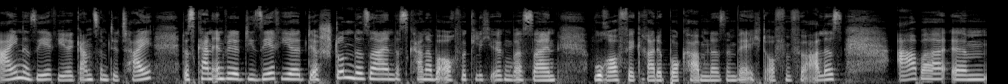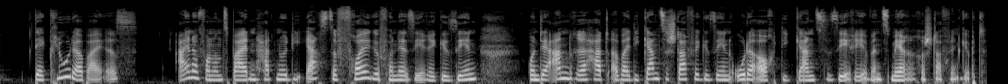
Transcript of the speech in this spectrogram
eine Serie ganz im Detail. Das kann entweder die Serie der Stunde sein, das kann aber auch wirklich irgendwas sein, worauf wir gerade Bock haben. Da sind wir echt offen für alles. Aber ähm, der Clou dabei ist, einer von uns beiden hat nur die erste Folge von der Serie gesehen und der andere hat aber die ganze Staffel gesehen oder auch die ganze Serie, wenn es mehrere Staffeln gibt.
